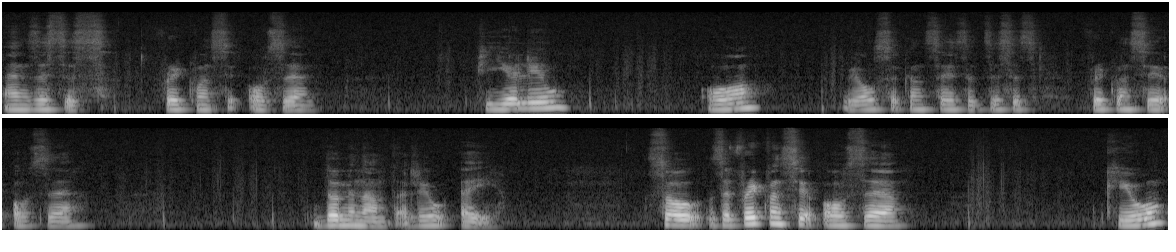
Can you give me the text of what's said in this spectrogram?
and this is frequency of the P allele or we also can say that this is frequency of the dominant allele A. So the frequency of the Q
